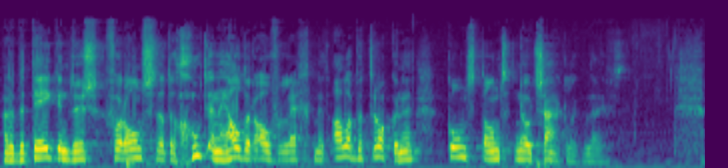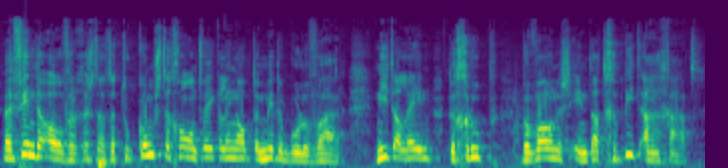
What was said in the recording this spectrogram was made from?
Maar dat betekent dus voor ons dat een goed en helder overleg met alle betrokkenen constant noodzakelijk blijft. Wij vinden overigens dat de toekomstige ontwikkelingen op de Middenboulevard niet alleen de groep bewoners in dat gebied aangaat.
